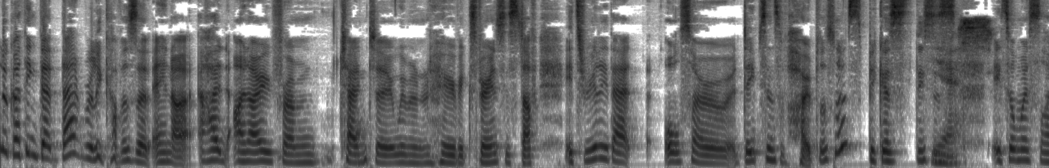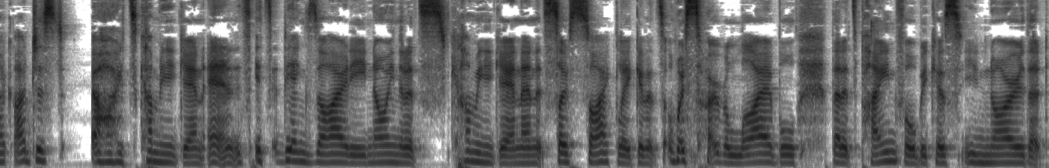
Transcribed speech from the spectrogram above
look, I think that that really covers it. And I, I, I know from chatting to women who've experienced this stuff, it's really that also a deep sense of hopelessness because this is, yes. it's almost like I just, oh, it's coming again. And it's, it's the anxiety knowing that it's coming again and it's so cyclic and it's almost so reliable that it's painful because you know that,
